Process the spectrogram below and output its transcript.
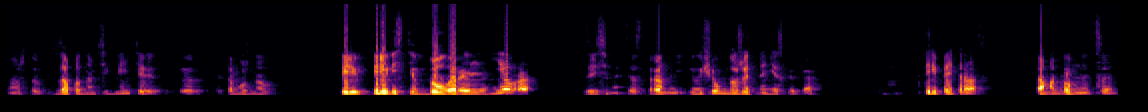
Потому что в западном сегменте э, это можно перевести в доллары или в евро, в зависимости от страны, и еще умножить на несколько, в 3-5 раз. Там огромные цены.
